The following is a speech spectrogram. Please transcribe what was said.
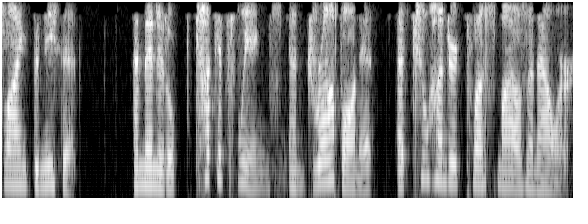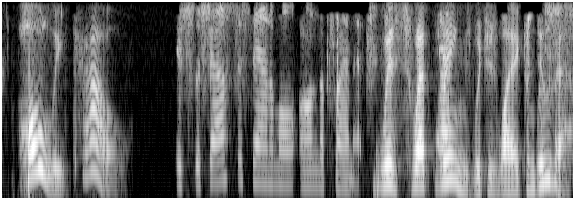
flying beneath it, and then it'll tuck its wings and drop on it at 200 plus miles an hour. Holy cow. It's the fastest animal on the planet. With swept wings, which is why it can do that.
